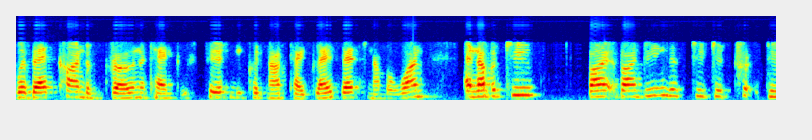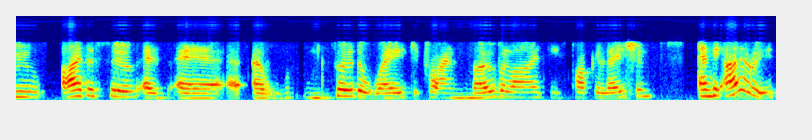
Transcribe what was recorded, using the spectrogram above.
with that kind of drone attack certainly could not take place. That's number one, and number two, by by doing this to to to either serve as a, a, further way to try and mobilize these populations, and the other is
